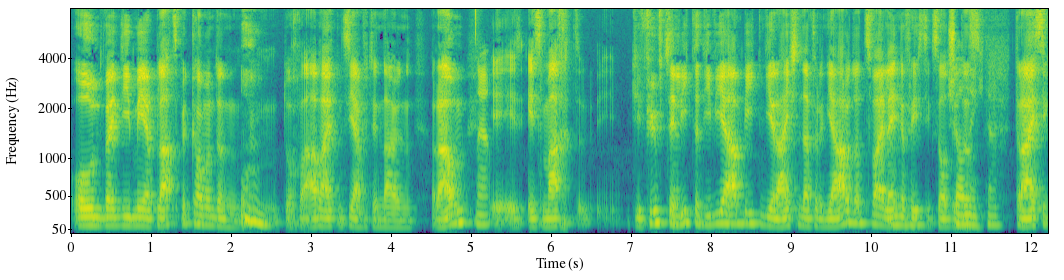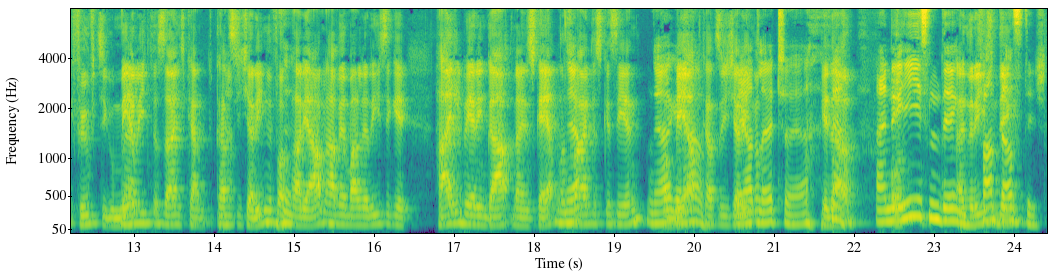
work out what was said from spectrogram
Und wenn die mehr Platz bekommen, dann durcharbeiten sie einfach den neuen Raum. Ja. Es, es, macht die 15 Liter, die wir anbieten, die reichen dann für ein Jahr oder zwei. Längerfristig sollte Schon das nicht, ja. 30, 50 und mehr ja. Liter sein. Ich kann, du kannst dich erinnern, vor ein paar Jahren haben wir mal eine riesige Heidelbeer im Garten eines Gärtnerfreundes ja. gesehen. Ja, Von genau. Beat, kannst du dich erinnern? Beat Lötscher, ja. Genau. ein Riesending. Ein Riesending. Fantastisch.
